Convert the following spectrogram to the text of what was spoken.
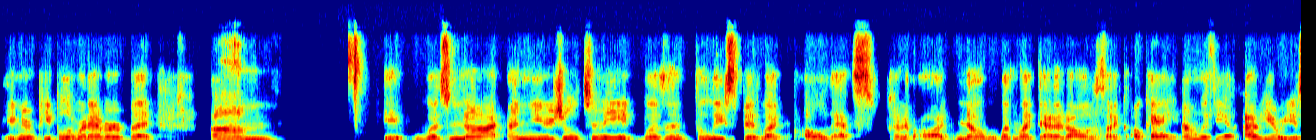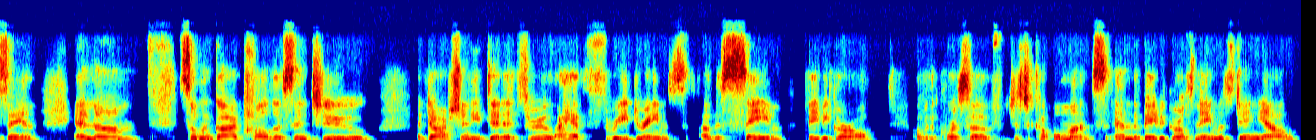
ignorant people or whatever. But um, it was not unusual to me. It wasn't the least bit like, oh, that's kind of odd. No, it wasn't like that at all. It's like, okay, I'm with you. I hear what you're saying. And um, so when God called us into adoption, he did it through, I had three dreams of the same baby girl over the course of just a couple months. And the baby girl's name was Danielle.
